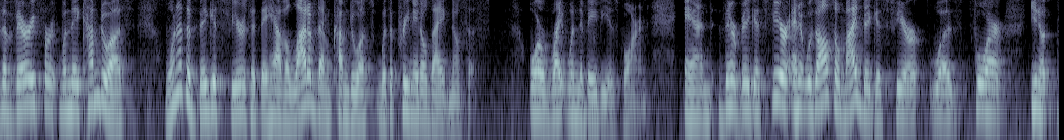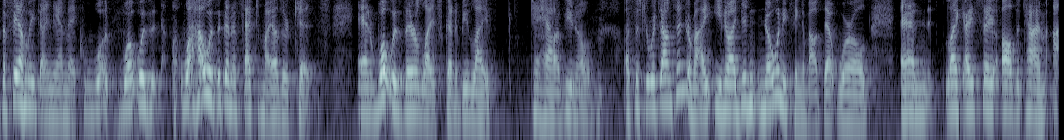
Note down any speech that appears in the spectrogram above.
the very first, when they come to us, one of the biggest fears that they have, a lot of them come to us with a prenatal diagnosis or right when the baby is born. And their biggest fear, and it was also my biggest fear, was for you know the family dynamic. What what was it, wh- how was it going to affect my other kids, and what was their life going to be like to have you know a sister with Down syndrome? I you know I didn't know anything about that world, and like I say all the time, I,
